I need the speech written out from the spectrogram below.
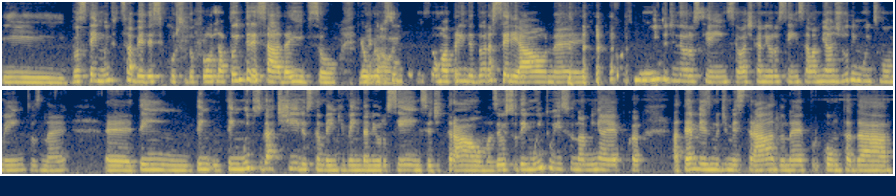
E gostei muito de saber desse curso do Flow. Já estou interessada, Y. Eu, Legal, eu sou uma aprendedora serial, né? gosto muito de neurociência. Eu acho que a neurociência ela me ajuda em muitos momentos, né? É, tem, tem, tem muitos gatilhos também que vêm da neurociência, de traumas. Eu estudei muito isso na minha época, até mesmo de mestrado, né, por conta da,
